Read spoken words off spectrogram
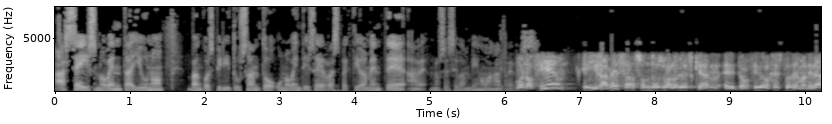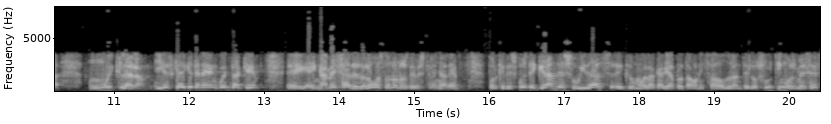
a 6,91, Banco Espíritu Santo 1,26 respectivamente. A ver, no sé si van bien o van al revés. Bueno, CIE y Gamesa son dos valores que han eh, torcido el gesto de manera muy clara. Y es que hay que tener en cuenta que eh, en Gamesa, desde luego, esto no nos debe extrañar, ¿eh? porque después de grandes subidas, como la que había protagonizado durante los últimos meses,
